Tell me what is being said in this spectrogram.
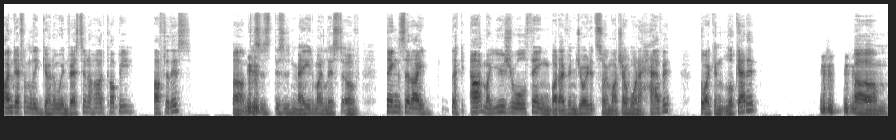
I'm definitely going to invest in a hard copy after this. Um, This is this has made my list of things that I like aren't my usual thing, but I've enjoyed it so much I want to have it so I can look at it Mhm, mhm. um,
